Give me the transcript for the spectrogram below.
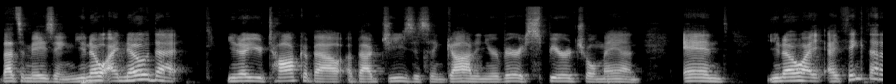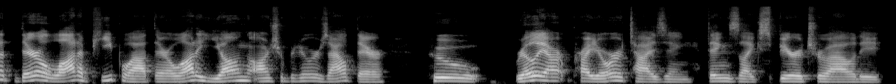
that's amazing. You know, I know that you know you talk about about Jesus and God and you're a very spiritual man. And you know, I, I think that there are a lot of people out there, a lot of young entrepreneurs out there who really aren't prioritizing things like spirituality,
